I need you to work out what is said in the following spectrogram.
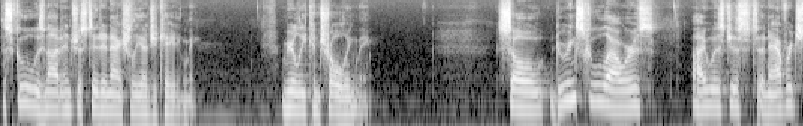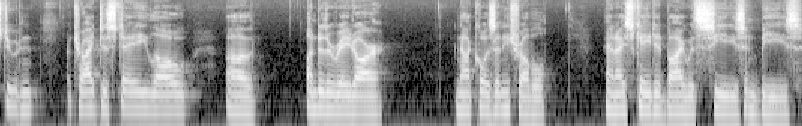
the school was not interested in actually educating me, merely controlling me. So during school hours, I was just an average student, tried to stay low, uh, under the radar, not cause any trouble, and I skated by with C's and B's.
